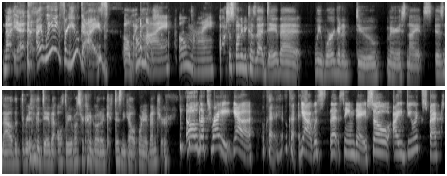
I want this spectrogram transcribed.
Not yet. I'm waiting for you guys. Oh my Oh gosh. my. Oh my. Oh, it's just funny because that day that we were gonna do Merriest Nights is now the three the day that all three of us are gonna go to Disney California Adventure. Oh, that's right. Yeah. Okay. Okay. Yeah, it was that same day. So I do expect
